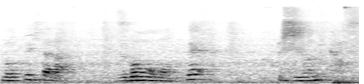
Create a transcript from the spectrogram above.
乗ってきたらズボンを持って後ろに返す。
